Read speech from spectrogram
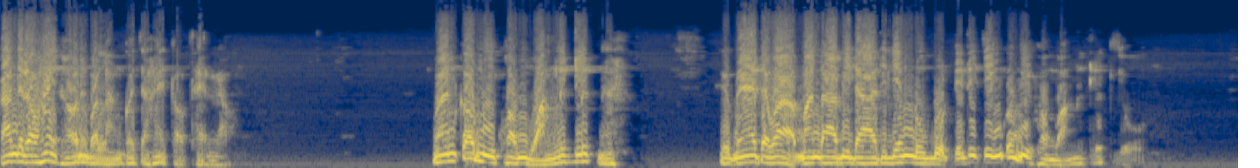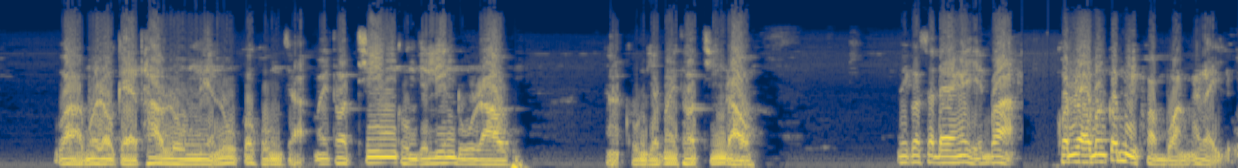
การที่เราให้เขาในบัลลังก์ก็จะให้ตอบแทนเรา มันก็มีความหวังลึกๆนะคือแม้แต่ว่ามารดาบิดาที่เลี้ยงดูบุตรที่จริงก็มีความหวังลึกๆอยู่ ว่าเมื่อเราแก่เท่าลงเนี่ย ลูกก็คงจะไม่ทอดทิ้ง คงจะเลี้ยงดูเราคงจะไม่ทอดทิ้งเรา นี่ก็แสดงให้เห็นว่า คนเรามันก็มีความหวังอะไรอยู่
